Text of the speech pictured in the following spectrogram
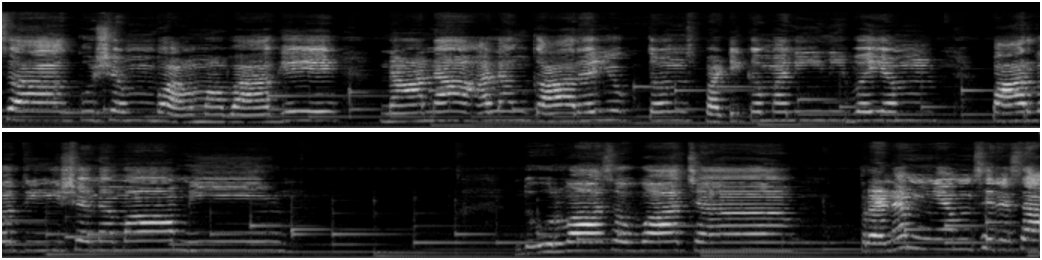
साकुशं वामभागे नाना अलङ्कारयुक्तं स्फटिकमणिनिभयं पार्वतीश नमामि दूर्वास उवाच प्रणम्यं शिरसा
